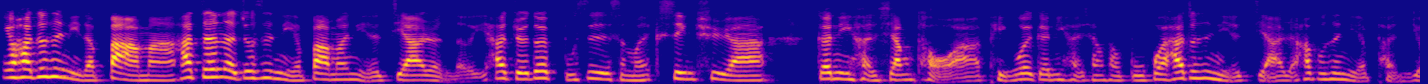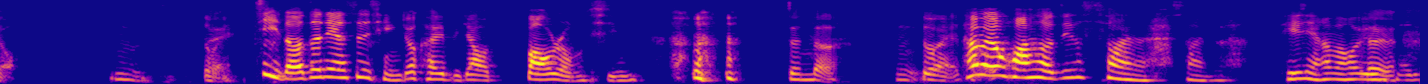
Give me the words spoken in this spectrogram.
因为他就是你的爸妈，他真的就是你的爸妈，你的家人而已。他绝对不是什么兴趣啊，跟你很相投啊，品味跟你很相投，不会，他就是你的家人，他不是你的朋友。嗯，对，记得这件事情就可以比较。包容心，真的，嗯，对他们要滑手机，算了算了，提醒他们会晕车就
